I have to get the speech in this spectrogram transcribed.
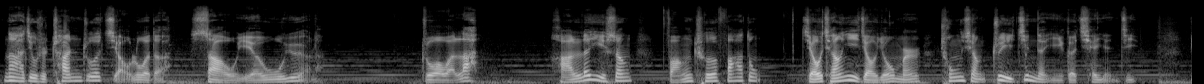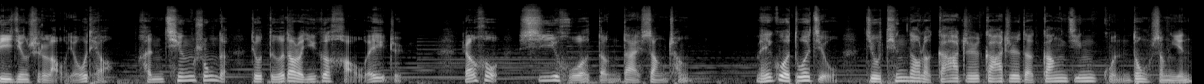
那就是餐桌角落的少爷乌月了。坐稳了，喊了一声，房车发动。小强一脚油门冲向最近的一个牵引机，毕竟是老油条，很轻松的就得到了一个好位置，然后熄火等待上乘。没过多久，就听到了嘎吱嘎吱的钢筋滚动声音，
